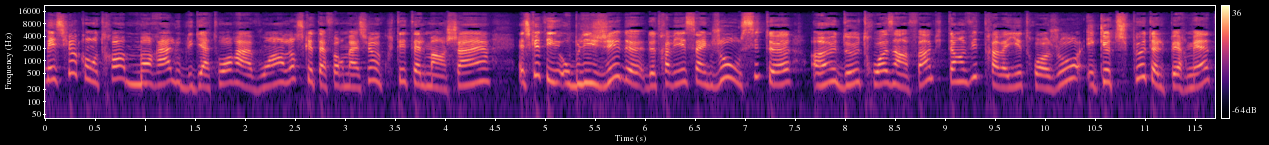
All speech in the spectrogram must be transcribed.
Mais est-ce qu'il y a un contrat moral obligatoire à avoir lorsque ta formation a coûté tellement cher? Est-ce que tu es obligé de, de travailler cinq jours ou si tu as un, deux, trois enfants puis tu as envie de travailler trois jours et que tu peux te le permettre,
